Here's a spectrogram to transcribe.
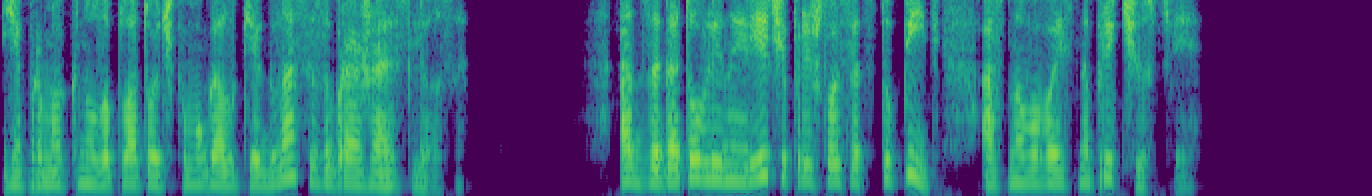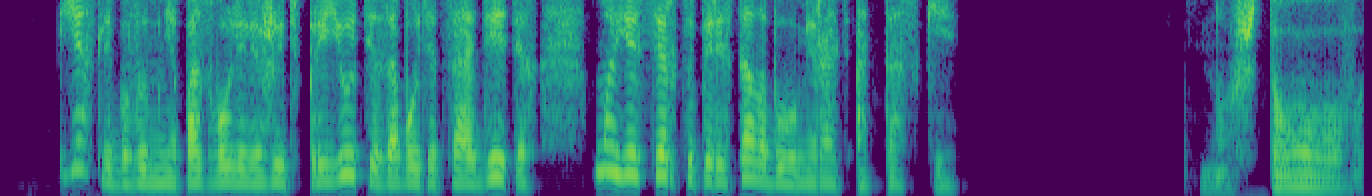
Я промокнула платочком уголки глаз, изображая слезы. От заготовленной речи пришлось отступить, основываясь на предчувствии. Если бы вы мне позволили жить в приюте, заботиться о детях, мое сердце перестало бы умирать от тоски. Ну что вы,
